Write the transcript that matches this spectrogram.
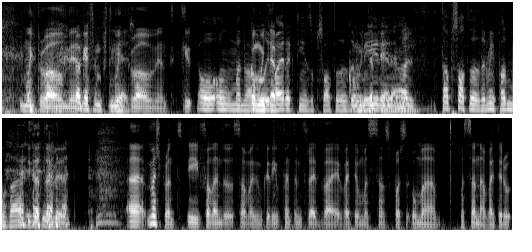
Muito provavelmente. qualquer filme muito português. provavelmente. Que, Ou, ou um Manuel Com muita Oliveira pe- que tinhas o pessoal todo a Com muita dormir. pena e, a mim. olha, está o pessoal todo a dormir, pode mudar. exatamente. Ah, mas pronto, e falando só mais um bocadinho, o Phantom Thread vai, vai ter uma sessão suposta, uma, uma sessão não, vai ter o-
